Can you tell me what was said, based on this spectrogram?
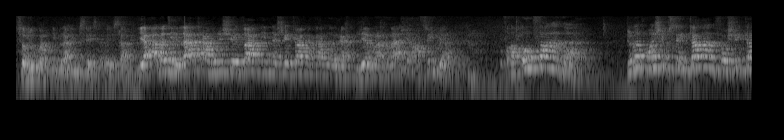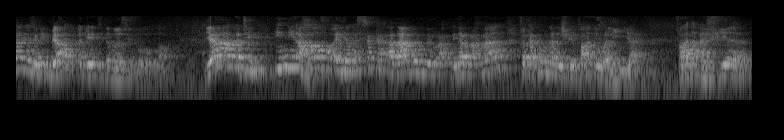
So look what Ibrahim says, alayhi salam. Ya abati, la ta'budu shaitan, inna shaitana kana lirrahmani asiyya. Oh father, do not worship Satan, for Shaitan is an rebel against the merciful. يا أبتي إني أخاف أن يمسك عذاب من الرحمن فتكون للشيطان وليا. Father, I fear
